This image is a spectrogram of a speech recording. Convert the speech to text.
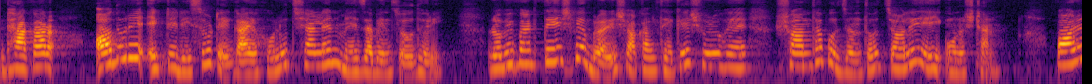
ঢাকার অদূরে একটি রিসোর্টে গায়ে হলুদ সারলেন মেহজাবিন চৌধুরী। রবিবার তেইশ ফেব্রুয়ারি সকাল থেকে শুরু হয়ে সন্ধ্যা পর্যন্ত চলে এই অনুষ্ঠান। পরে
